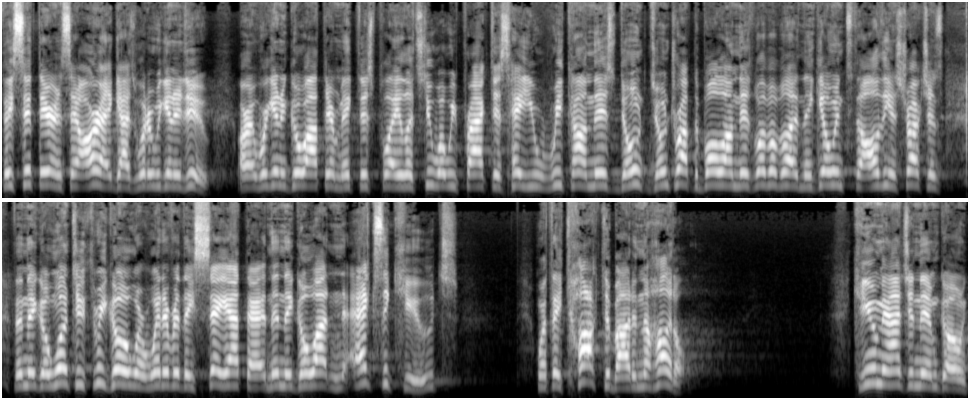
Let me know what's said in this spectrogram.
They sit there and say, All right, guys, what are we going to do? All right, we're going to go out there, and make this play. Let's do what we practice. Hey, you were weak on this. Don't, don't drop the ball on this, blah, blah, blah. And they go into the, all the instructions. Then they go, One, two, three, go, or whatever they say at that. And then they go out and execute what they talked about in the huddle. Can you imagine them going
